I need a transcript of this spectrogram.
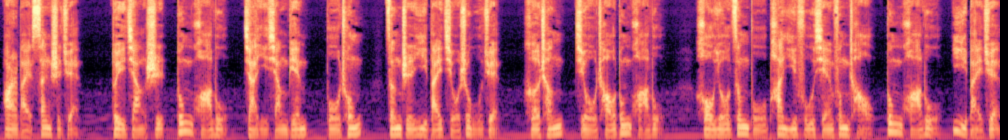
二百三十卷，对蒋氏《东华录》加以详编补充，增至一百九十五卷，合称《九朝东华录》。后又增补潘仪福咸丰朝《东华录》一百卷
